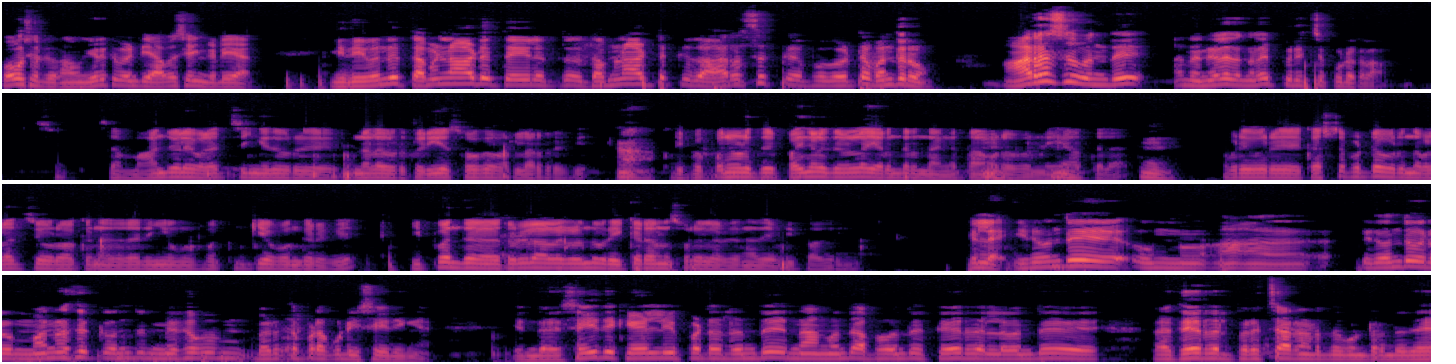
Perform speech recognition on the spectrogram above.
போக சொல்லிருக்காங்க அவங்க இருக்க வேண்டிய அவசியம் கிடையாது. இதை வந்து தமிழ்நாடு தேயிலை தமிழ்நாட்டுக்கு அரசுக்கு இப்போ வந்துடும் அரசு வந்து அந்த நிலங்களை பிரித்து கொடுக்கலாம். மாஞ்சோலை வளர்ச்சிங்கிறது ஒரு பின்னால் ஒரு பெரிய சோக வரலாறு இருக்கு. இப்போ பதினோரு பதினேழு தொழிலாளர் இறந்துருந்தாங்க தாமிரபரணி ஆற்றுல. அப்படி ஒரு கஷ்டப்பட்ட ஒரு இந்த வளர்ச்சி உருவாக்குனதுல நீங்கள் உங்களுக்கு முக்கிய பங்கு இருக்கு. இப்போ இந்த தொழிலாளர்கள் வந்து ஒரு இக்கடான சூழல் இருக்குங்க. அதை எப்படி பார்க்குறீங்க இல்லை இது வந்து இது வந்து ஒரு மனசுக்கு வந்து மிகவும் வருத்தப்படக்கூடிய செய்திங்க. இந்த செய்தி கேள்விப்பட்டதுலேருந்து நாங்கள் வந்து அப்போ வந்து தேர்தலில் வந்து தேர்தல் பிரச்சாரம் நடந்து கொண்டிருந்தது.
